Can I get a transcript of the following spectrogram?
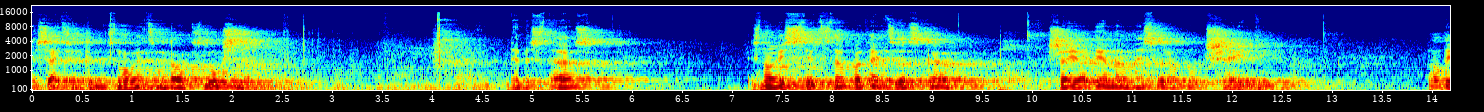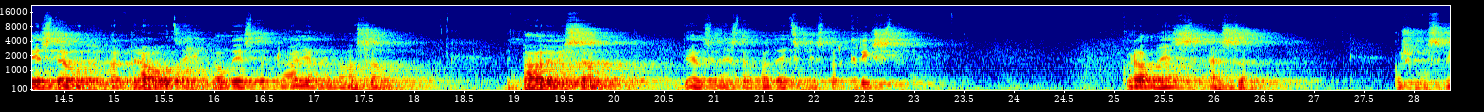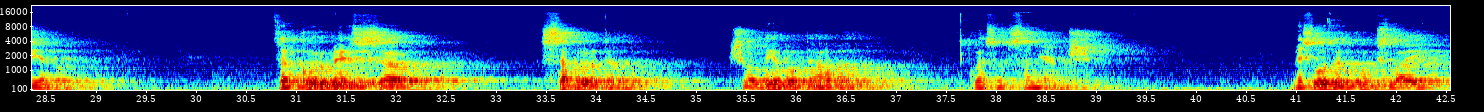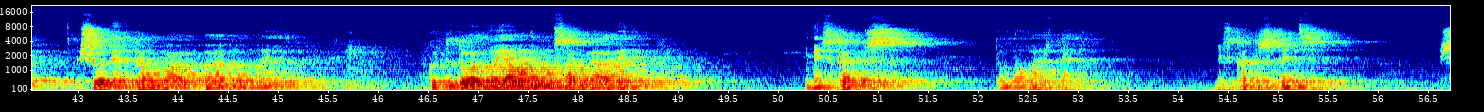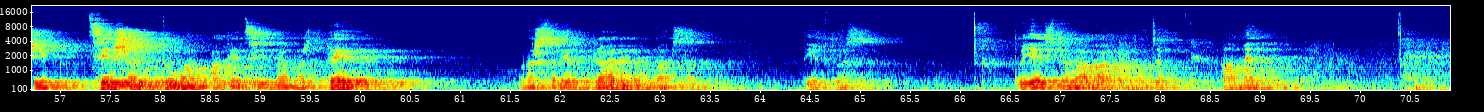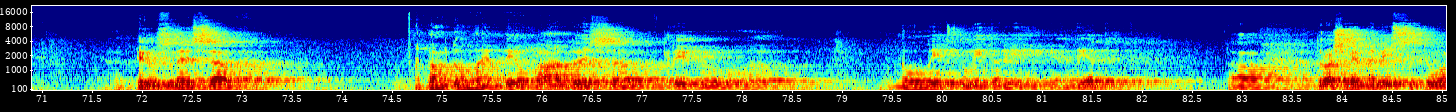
Es aicinu, kad mēs noliecam galvas lūkšanā. Debes Tēvs, es no visas sirds Tev pateicos, ka šajā dienā mēs varam būt šeit. Paldies Tev par draugu, paldies par brāļiem un māsām. Bet pāri visam, Dievs, mēs Tev pateicamies par Kristu, kurā mēs esam, kurš mūs vieno caur kuru mēs saprotam šo lielo dāvanu, ko esam saņēmuši. Mēs lūdzam, Kungs, lai šodien tavu vārdu pārdomājot, kur tu to no jauna mums atgādini, mēs katrs to novērtētu. Mēs katrs pēc šīm ciešām, tuvām attiecībām ar tevi un ar saviem brāļiem un māsām tiektos. To jēzus tavā vārdā lūdzam. Āmen. Pirms mēs uh, pārdomājam Dievu vārdu, es uh, gribu uh, nu, līdzdalīt arī vienu lietu. Droši vien ne visi to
